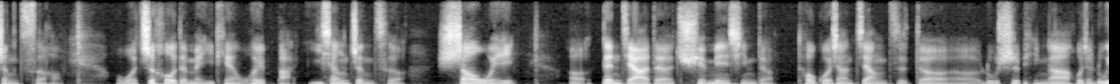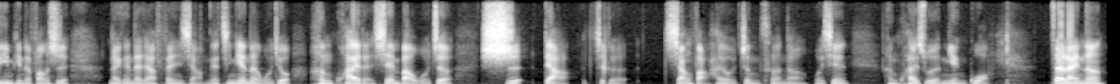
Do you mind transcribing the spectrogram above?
政策哈，我之后的每一天我会把一项政策稍微。呃，更加的全面性的，透过像这样子的，录视频啊，或者录音频的方式来跟大家分享。那今天呢，我就很快的先把我这十大这个想法还有政策呢，我先很快速的念过。再来呢，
